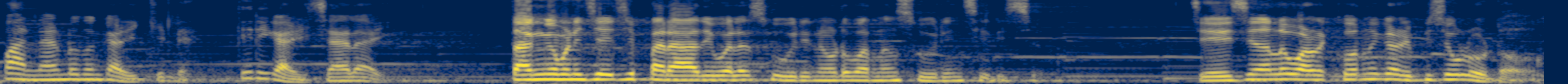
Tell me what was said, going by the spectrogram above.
വല്ലാണ്ടൊന്നും കഴിക്കില്ലേ? തിരി കഴിച്ചാലായി. തങ്കമണി ചേച്ചി പരാതി പോലെ സൂര്യനോട് പറഞ്ഞ സൂര്യൻ ചിരിച്ചു. ചേച്ചി നല്ല വഴക്കൂറിന് കഴിപ്പിച്ചോളൂ കേട്ടോ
